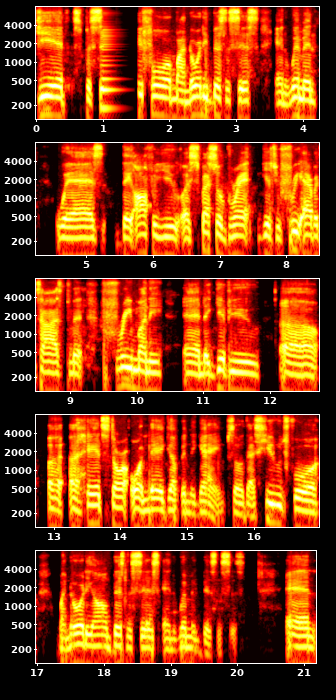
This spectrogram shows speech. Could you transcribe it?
geared specifically for minority businesses and women, whereas they offer you a special grant, gives you free advertisement, free money, and they give you uh, a, a head start or leg up in the game. So that's huge for minority owned businesses and women businesses. And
